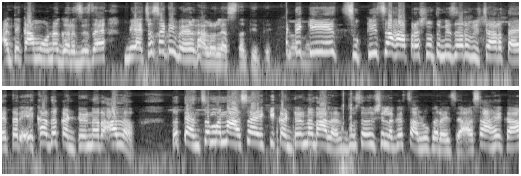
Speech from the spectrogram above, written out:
आणि ते काम होणं गरजेचं आहे. मी याच्यासाठी वेळ घालवला असतात तिथे. म्हणजे की चुकीचा हा प्रश्न तुम्ही जर विचारताय तर एखादं कंटेनर आलं तर त्यांचं म्हणणं असं आहे की कंटेनर आलं आणि दुसऱ्या दिवशी लगेच चालू करायचं असं आहे का?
